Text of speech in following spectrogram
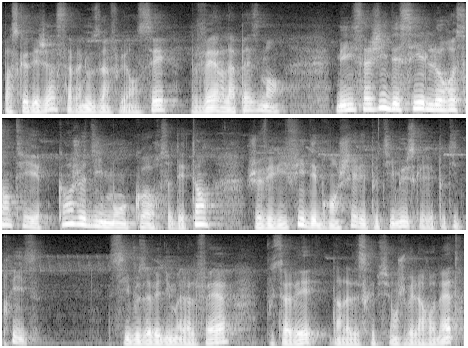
parce que déjà ça va nous influencer vers l'apaisement. Mais il s'agit d'essayer de le ressentir. Quand je dis « mon corps se détend », je vérifie débrancher les petits muscles et les petites prises. Si vous avez du mal à le faire, vous savez, dans la description, je vais la remettre,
